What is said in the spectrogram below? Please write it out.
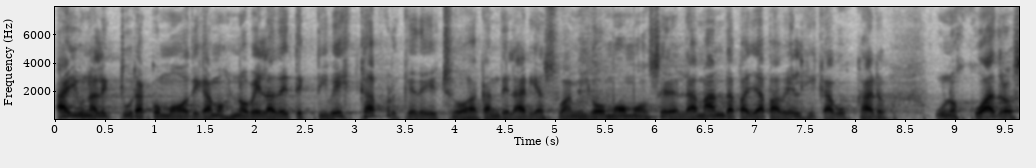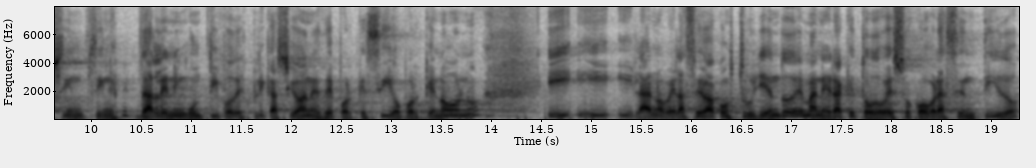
hay una lectura como, digamos, novela detectivesca, porque de hecho a Candelaria su amigo Momo se la manda para allá, para Bélgica, a buscar unos cuadros sin, sin darle ningún tipo de explicaciones de por qué sí o por qué no, ¿no? Y, la novela se va construyendo de manera que todo eso cobra sentido.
